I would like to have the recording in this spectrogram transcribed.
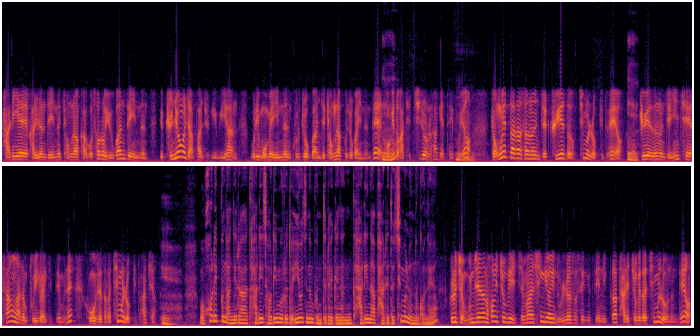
다리에 관련돼 있는 경락하고 서로 유관돼 있는 균형을 잡아주기 위한 우리 몸에 있는 구조가 이제 경락 구조가 있는데 네. 거기도 같이 치료를 하게 되고요. 음. 경우에 따라서는 이제 귀에도 침을 놓기도 해요. 네. 귀에는 이제 인체에 상응하는 부위가 있기 때문에 그곳에다가 침을 놓기도 하죠. 거죠. 예. 뭐 허리뿐 아니라 다리 저림으로도 이어지는 분들에게는 다리나 발에도 침을 놓는 거네요. 그렇죠. 문제는 허리 쪽에 있지만 신경이 눌려서 세게 되니까 다리 쪽에다 침을 놓는데요.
